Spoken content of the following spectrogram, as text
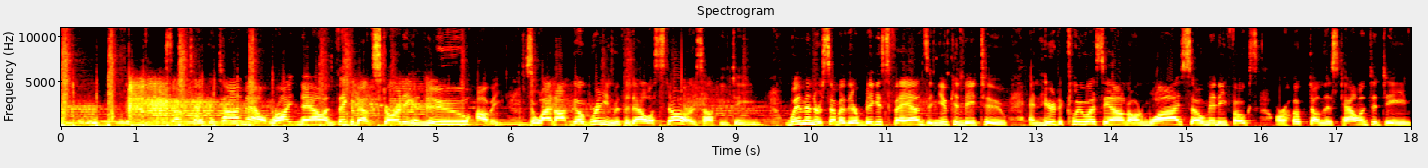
So take a time out right now and think about starting a new hobby. So why not go green with the Dallas Stars hockey team? Women are some of their biggest fans, and you can be too. And here to clue us in on why so many folks are hooked on this talented team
